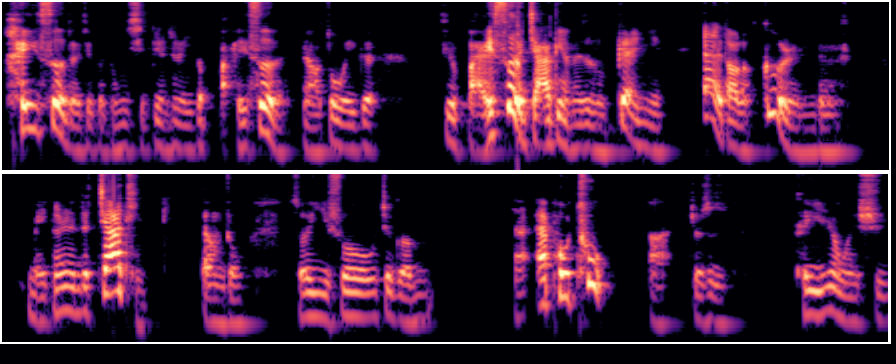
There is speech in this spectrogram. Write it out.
黑色的这个东西变成了一个白色的，然后作为一个就是白色家电的这种概念带到了个人的每个人的家庭当中。所以说这个呃 Apple Two 啊，就是可以认为是。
